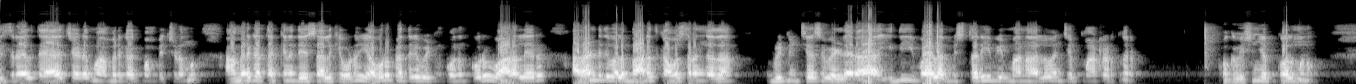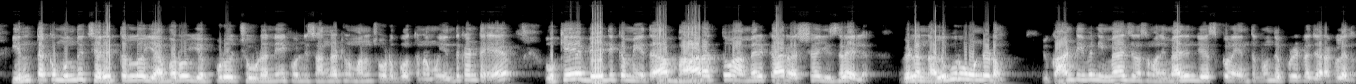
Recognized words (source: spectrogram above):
ఇజ్రాయెల్ తయారు చేయడము అమెరికాకు పంపించడము అమెరికా తక్కిన దేశాలకి ఇవ్వడం ఎవరు పెద్దగా వీటిని కొనుక్కోరు వాడలేరు. అలాంటిది వాళ్ళ భారత్కి అవసరం కదా? వీటిని ఇచ్చేసి వెళ్ళారా? ఇది ఇవాళ మిస్టరీ విమానాలు అని చెప్పి మాట్లాడుతున్నారు. ఒక విషయం చెప్పుకోవాలి మనం. ఇంతకు ముందు చరిత్రలో ఎవరు ఎప్పుడు చూడని కొన్ని సంఘటనలు మనం చూడబోతున్నాము. ఎందుకంటే ఒకే వేదిక మీద భారత్ అమెరికా రష్యా ఇజ్రాయెల్ వీళ్ళ నలుగురు ఉండడం యు కాంట్ ఈవెన్ ఇమాజిన్ అసలు మనం ఇమాజిన్ చేసుకుని ఇంతకు ముందు ఎప్పుడు ఇట్లా జరగలేదు.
